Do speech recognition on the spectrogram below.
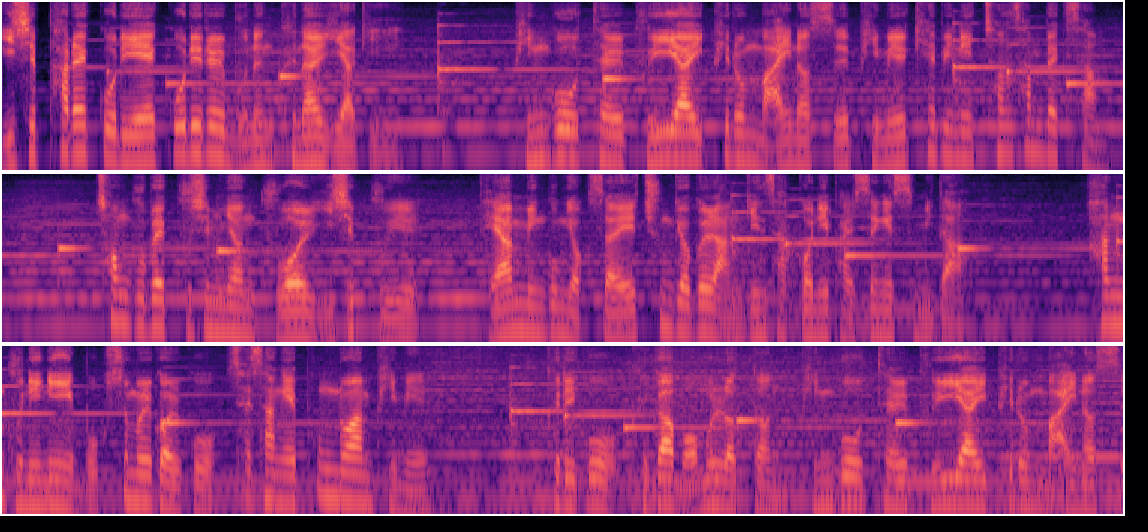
28회 꼬리에 꼬리를 무는 그날 이야기. 빙고 호텔 VIP룸 마이너스 비밀 캐비닛 1303. 1990년 9월 29일 대한민국 역사에 충격을 안긴 사건이 발생했습니다. 한 군인이 목숨을 걸고 세상에 폭로한 비밀. 그리고 그가 머물렀던 빙고 호텔 VIP룸 마이너스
